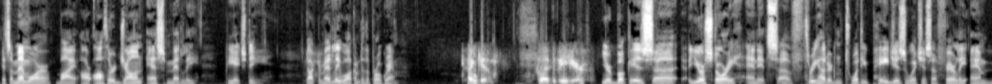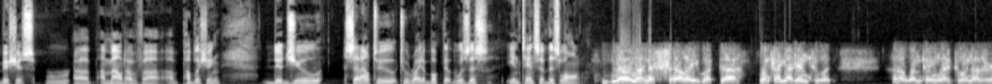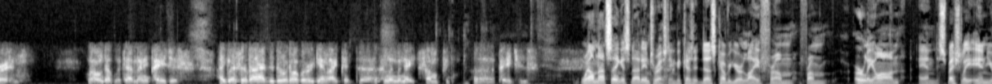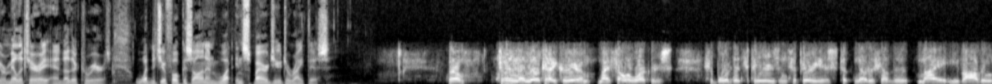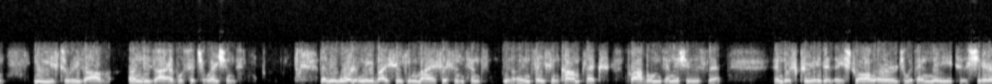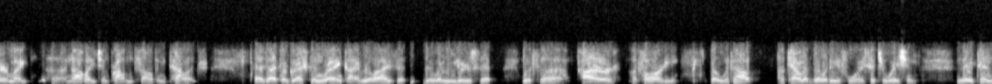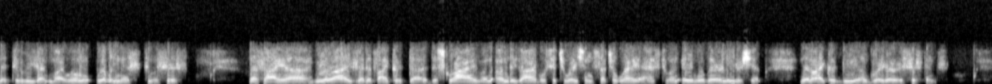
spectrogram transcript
It's a memoir by our author, John S. Medley, Ph.D. Dr. Medley, welcome to the program. Thank you. Glad to be here. Your book is uh, your story, and it's uh, 320 pages, which is a fairly ambitious r- uh, amount of, uh, of publishing. Did you set out to, to write a book that was this intensive, this long? No, not necessarily, but uh, once I got into it, uh, one thing led to another and wound up with that many pages. I guess if I had to do it over again, I could uh, eliminate some uh, pages. Well, I'm not saying it's not interesting because it does cover your life from from early on and especially in your military and other careers. What did you focus on and what inspired you to write this? Well, during my military career, my fellow workers, subordinates, peers, and superiors took notice of the, my evolving ease to resolve undesirable situations. They rewarded me by seeking my assistance in, you know, in facing complex problems and issues that, and this created a strong urge within me to share my uh, knowledge and problem-solving talents as I progressed in rank, I realized that there were leaders that with uh, higher authority, but without accountability for a situation. They tended to resent my will- willingness to assist. Thus, I uh, realized that if I could uh, describe an undesirable situation in such a way as to enable their leadership, then I could be of greater assistance.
